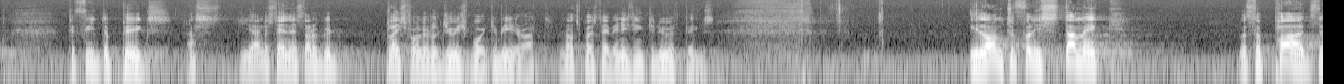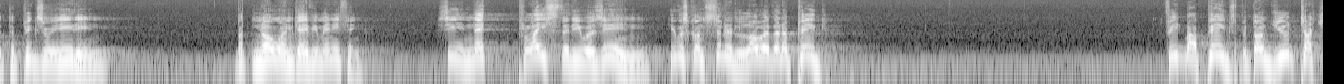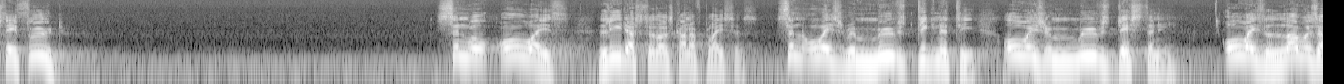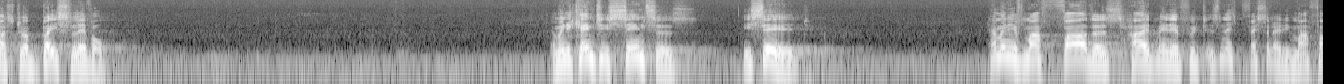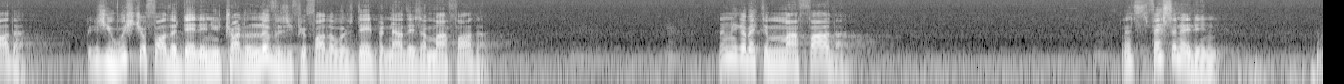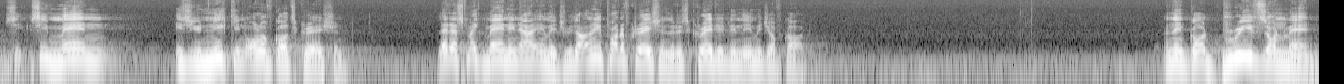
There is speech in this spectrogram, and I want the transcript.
to feed the pigs. That's, you understand, that's not a good place for a little Jewish boy to be, right? You're not supposed to have anything to do with pigs. He longed to fill his stomach with the pods that the pigs were eating, but no one gave him anything. See, in that place that he was in, he was considered lower than a pig. Feed my pigs, but don't you touch their food. Sin will always lead us to those kind of places. Sin always removes dignity, always removes destiny, always lowers us to a base level. And when he came to his senses, he said, How many of my father's hired men have food? Isn't that fascinating? My father. Because you wished your father dead and you try to live as if your father was dead, but now there's a my father. Let me go back to my father. That's fascinating. See, see, man is unique in all of God's creation. Let us make man in our image. We're the only part of creation that is created in the image of God. And then God breathes on man.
